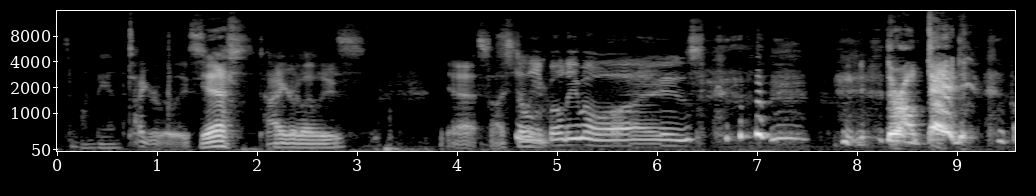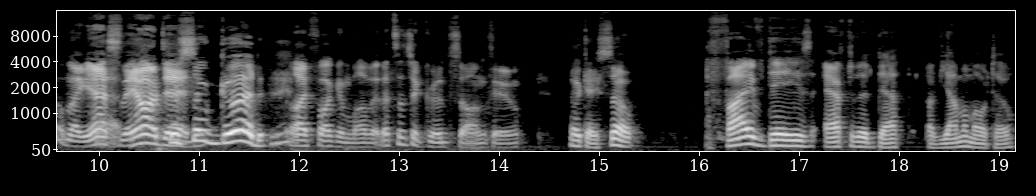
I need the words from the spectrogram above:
What's that one band? Tiger Lillies. Yes, Tiger, Lillies. Yes, I still. Silly bully boys. They're all dead. I'm like, yes, they are dead. They're so good. I fucking love it. That's such a good song too. Okay, so five days after the death of Yamamoto,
